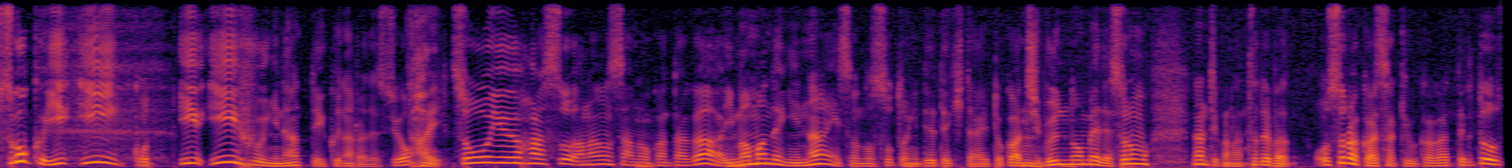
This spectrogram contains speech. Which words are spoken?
すごくいいいいこいいいい風になっていくならですよ、はい。そういう発想アナウンサーの方が今までにないその外に出てきたりとか、自分の目でそれもなんていうかな例えばおそらくはさっき伺ってると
